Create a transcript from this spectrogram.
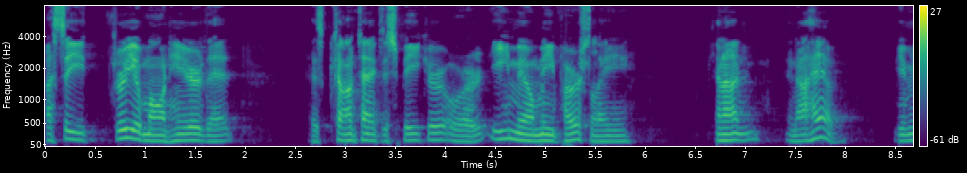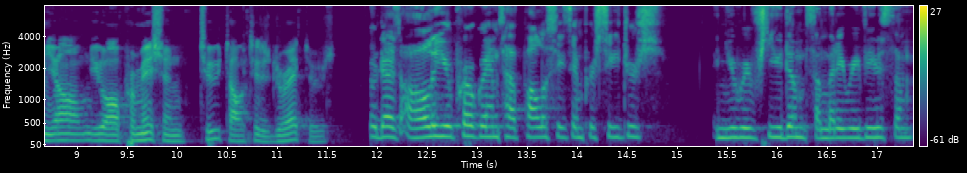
I see three of them on here that has contacted speaker or emailed me personally. And I, and I have given y'all, you all permission to talk to the directors. So does all of your programs have policies and procedures? And you reviewed them, somebody reviews them?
